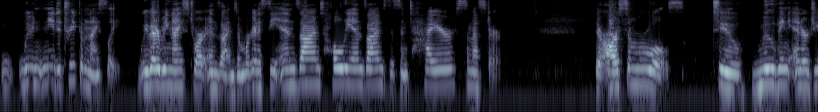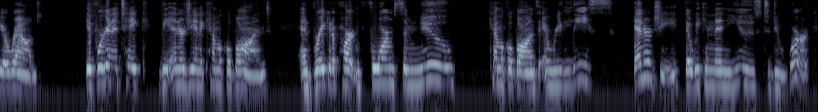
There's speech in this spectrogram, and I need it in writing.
we need to treat them nicely. We better be nice to our enzymes, and we're going to see enzymes, holy enzymes, this entire semester. There are some rules to moving energy around. If we're going to take the energy in a chemical bond and break it apart and form some new chemical bonds and release energy that we can then use to do work,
